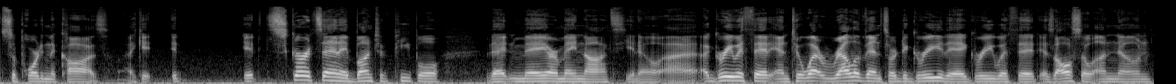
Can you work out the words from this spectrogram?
supporting the cause. Like it, it, it skirts in a bunch of people that may or may not, you know, uh, agree with it, and to what relevance or degree they agree with it is also unknown.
